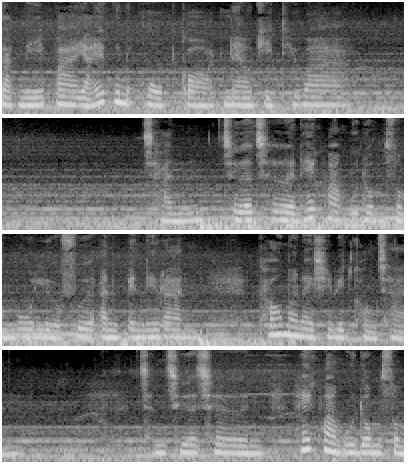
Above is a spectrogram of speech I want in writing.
จากนี้ไปอยากให้คุณโอบกอดแนวคิดที่ว่า ฉันเชื้อเชิญให้ความอุดมสมบูรณ์เหลือเฟืออันเป็นนิรันดร์เข้ามาในชีวิตของฉัน ฉันเชื้อเชิญให้ความอุดมสม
